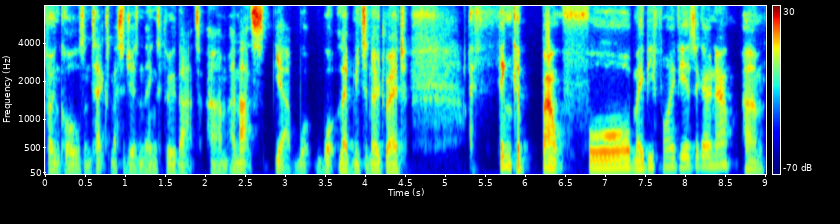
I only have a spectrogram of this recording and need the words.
phone calls and text messages and things through that. Um, and that's yeah, what what led me to Node-RED. I think about four, maybe five years ago now. Um,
